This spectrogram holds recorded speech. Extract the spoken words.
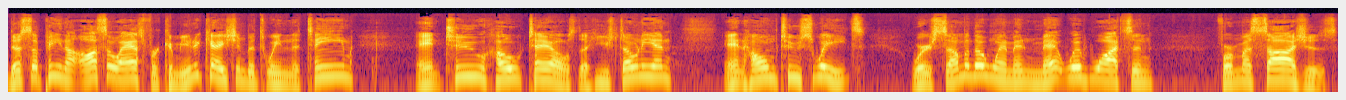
The subpoena also asked for communication between the team and two hotels, the Houstonian and Home 2 Suites, where some of the women met with Watson for massages.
